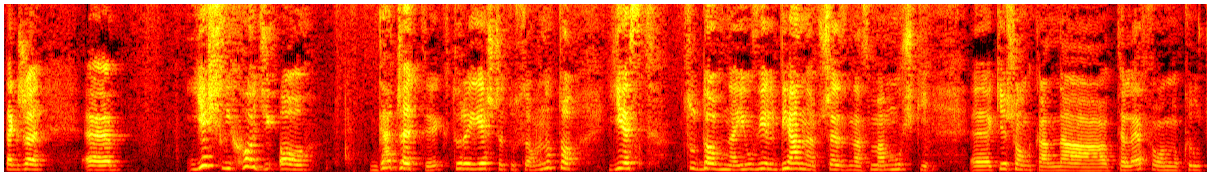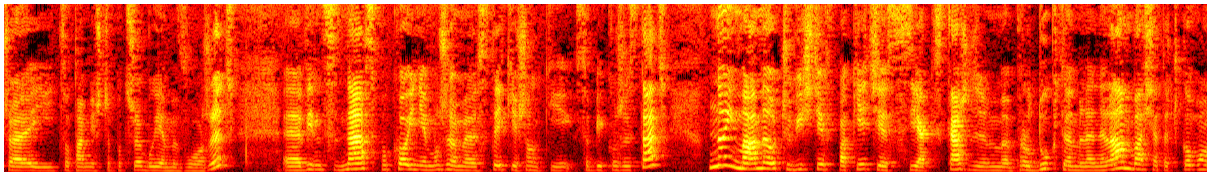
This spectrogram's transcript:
Także e, jeśli chodzi o gadżety, które jeszcze tu są, no to jest cudowna i uwielbiana przez nas mamuśki e, kieszonka na telefon, klucze i co tam jeszcze potrzebujemy włożyć. E, więc na spokojnie możemy z tej kieszonki sobie korzystać. No i mamy oczywiście w pakiecie, z, jak z każdym produktem Leny Lamba, siateczkową,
